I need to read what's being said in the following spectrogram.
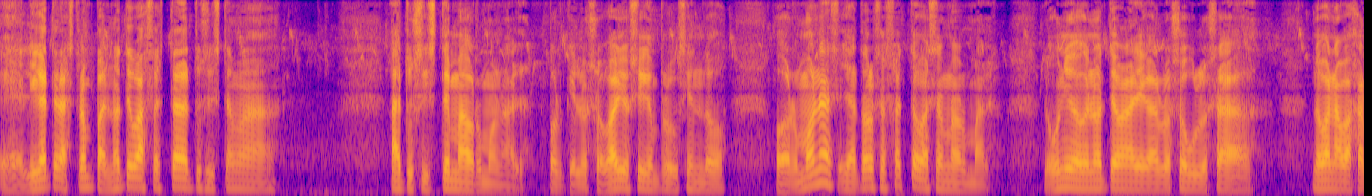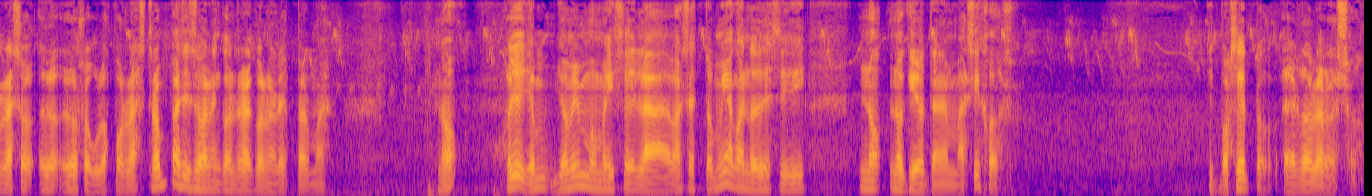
eh, lígate las trompas, no te va a afectar a tu sistema a tu sistema hormonal, porque los ovarios siguen produciendo hormonas y a todos los efectos va a ser normal. Lo único que no te van a llegar los óvulos a no van a bajar los óvulos por las trompas y se van a encontrar con el esperma. ¿No? Oye, yo, yo mismo me hice la vasectomía cuando decidí no, no quiero tener más hijos. Y por cierto, es doloroso.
